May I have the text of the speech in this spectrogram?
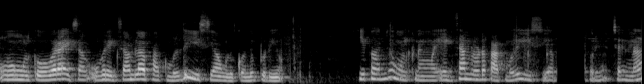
உங்களுக்கு ஒவ்வொரு எக்ஸாம் ஒவ்வொரு எக்ஸாம்பிளாக பார்க்கும்பொழுது ஈஸியாக உங்களுக்கு வந்து புரியும். இப்போ வந்து உங்களுக்கு நம்ம எக்ஸாம்பிளோட பார்க்கும்போது ஈஸியாக புரியும். சரிங்களா?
